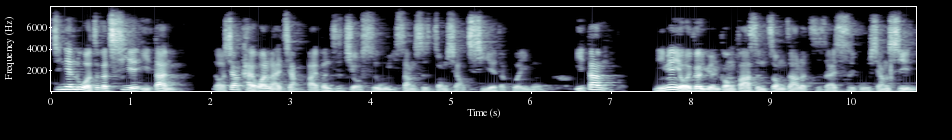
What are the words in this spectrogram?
今天如果这个企业一旦呃像台湾来讲，百分之九十五以上是中小企业的规模，一旦里面有一个员工发生重大的职灾事故，相信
